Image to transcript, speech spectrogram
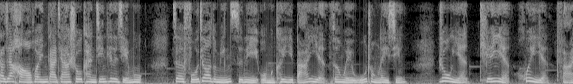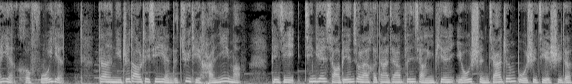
大家好，欢迎大家收看今天的节目。在佛教的名词里，我们可以把眼分为五种类型：肉眼、天眼、慧眼、法眼和佛眼。但你知道这些眼的具体含义吗？别急，今天小编就来和大家分享一篇由沈家珍博士解释的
